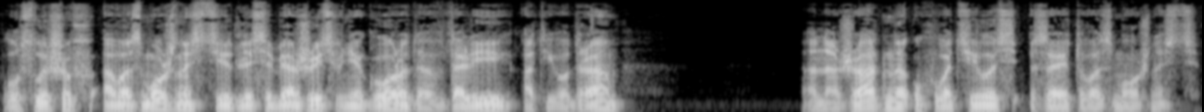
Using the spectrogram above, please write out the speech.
услышав о возможности для себя жить вне города, вдали от его драм, она жадно ухватилась за эту возможность.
